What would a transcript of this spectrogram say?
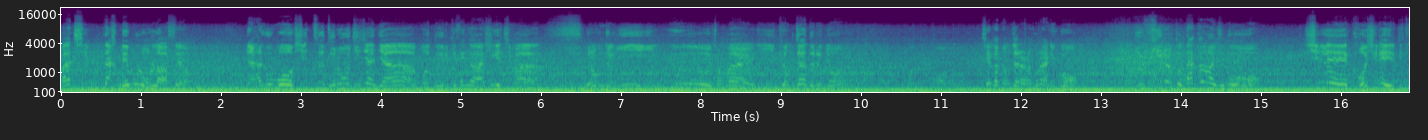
마침 딱 매물로 올라왔어요. 야, 그뭐 시트 들어오지지 않냐, 뭐 또 이렇게 생각하시겠지만 여러분들 이, 이, 그 정말 이 병자들은요, 어, 어, 제가 병자라는 건 아니고 이 휠을 또 닦아가지고 실내에 거실에 이렇게 다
